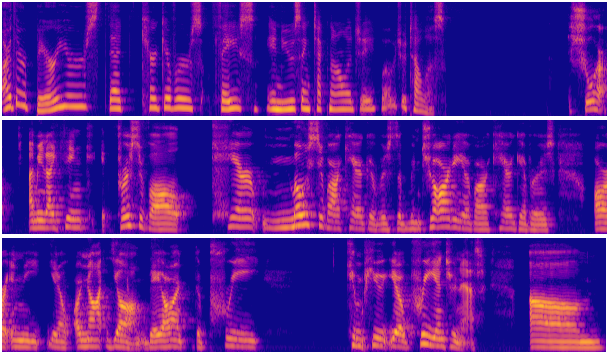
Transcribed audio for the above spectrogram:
are there barriers that caregivers face in using technology? What would you tell us? Sure. I mean, I think, first of all, care, most of our caregivers, the majority of our caregivers are in the, you know, are not young. They aren't the pre compute, you know, pre internet. Um,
